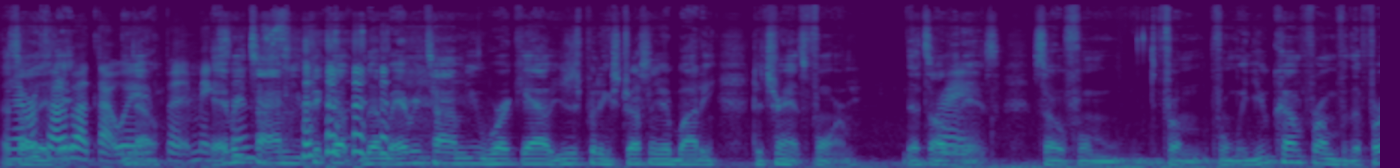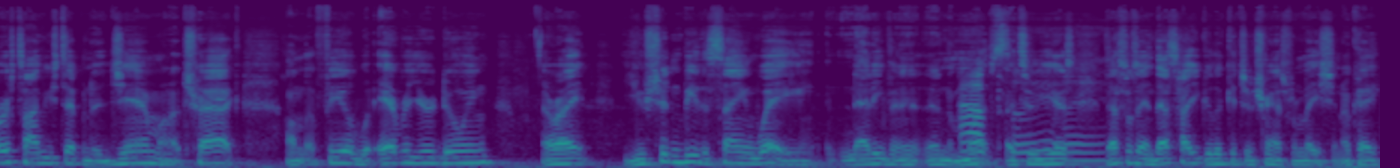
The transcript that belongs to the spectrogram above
That's Hmm. never all it thought is. about that way, but it makes every sense. time you pick up them, every time you work out, you're just putting stress on your body to transform. That's all Right. it is. So from from from when you come from for the first time you step in the gym, on a track, on the field, whatever you're doing, all right, you shouldn't be the same way. Not even in a month or two years. That's what I'm saying. That's how you can look at your transformation. Okay,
